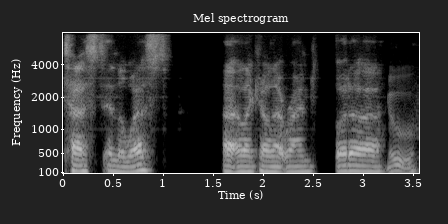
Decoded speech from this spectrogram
test in the West. I like how that rhymed, but uh, Ooh.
